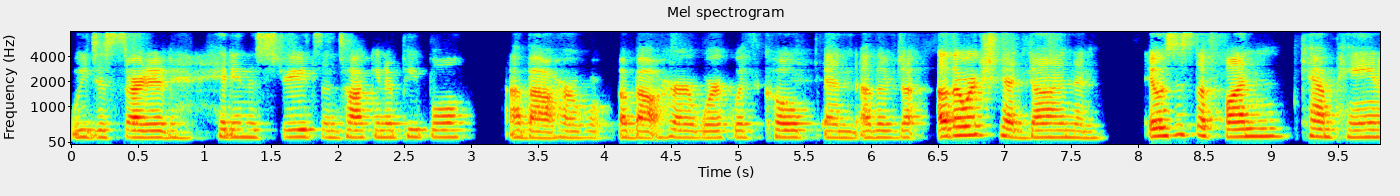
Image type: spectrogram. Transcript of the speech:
we just started hitting the streets and talking to people about her about her work with cope and other other work she had done and it was just a fun campaign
